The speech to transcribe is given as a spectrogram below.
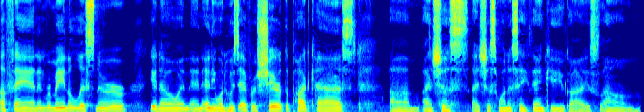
a fan and remain a listener, you know, and, and anyone who's ever shared the podcast. Um, I just I just want to say thank you, you guys. Um,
